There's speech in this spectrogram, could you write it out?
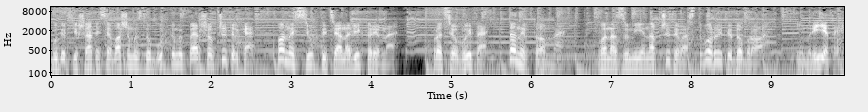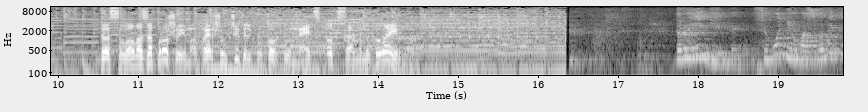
буде втішатися вашими здобутками перша вчителька Панасюк Тетяна Вікторівна. Працьовита та невтомна. Вона зуміє навчити вас творити добро і мріяти. До слова запрошуємо першу вчительку ковтунець Оксану Миколаївну. Дорогі діти, сьогодні у вас велике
